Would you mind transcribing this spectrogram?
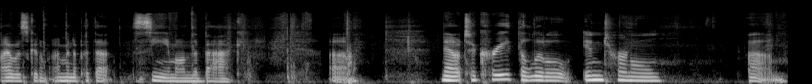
I was going to, I'm going to put that seam on the back. Um, now to create the little internal um,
